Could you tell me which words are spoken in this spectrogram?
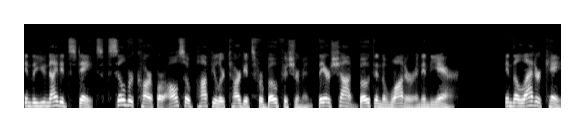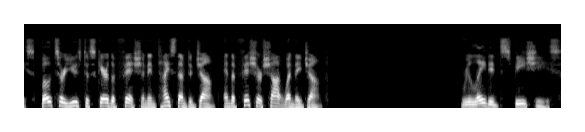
In the United States, silver carp are also popular targets for bow fishermen, they are shot both in the water and in the air. In the latter case, boats are used to scare the fish and entice them to jump, and the fish are shot when they jump. Related species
